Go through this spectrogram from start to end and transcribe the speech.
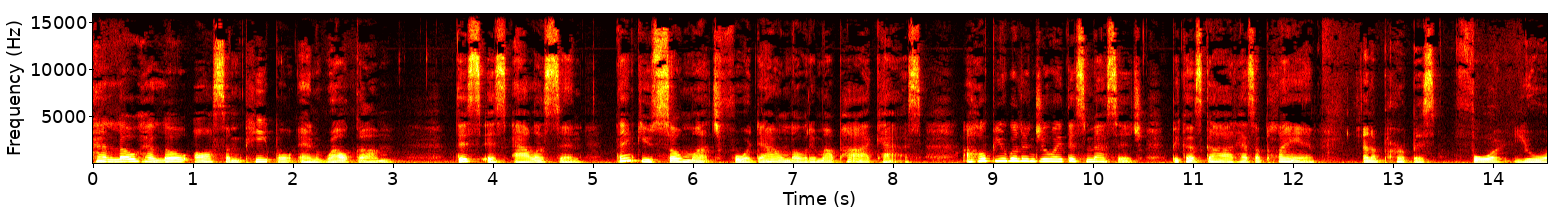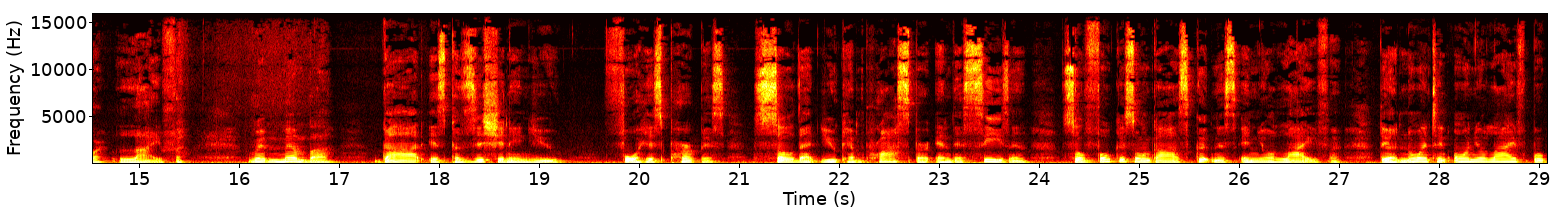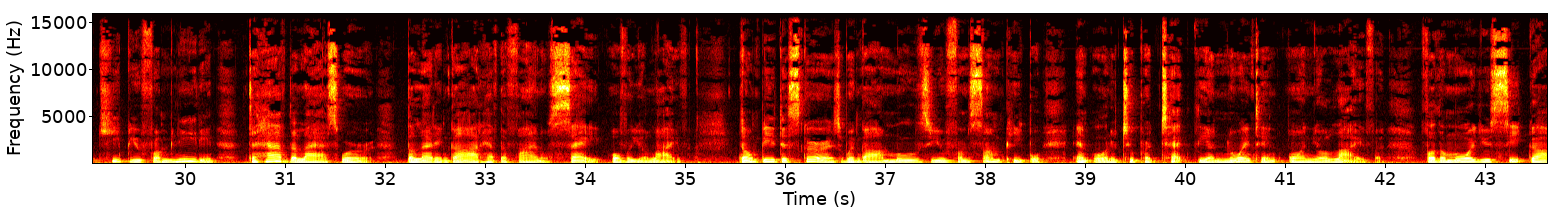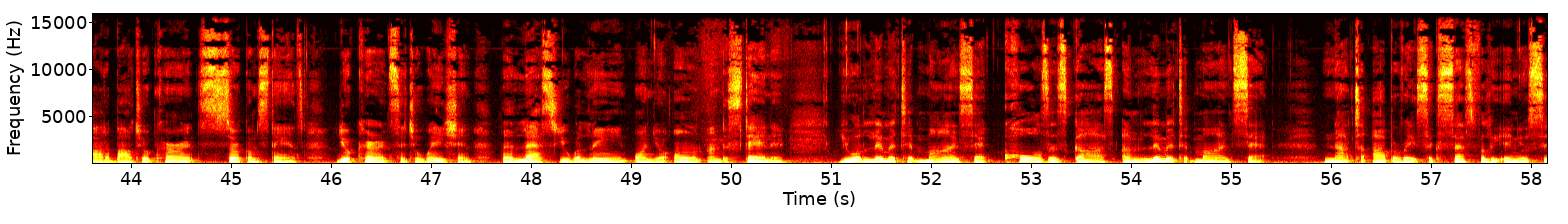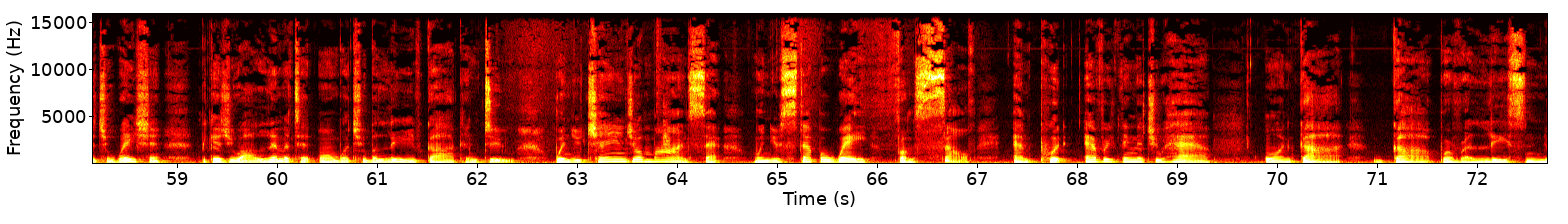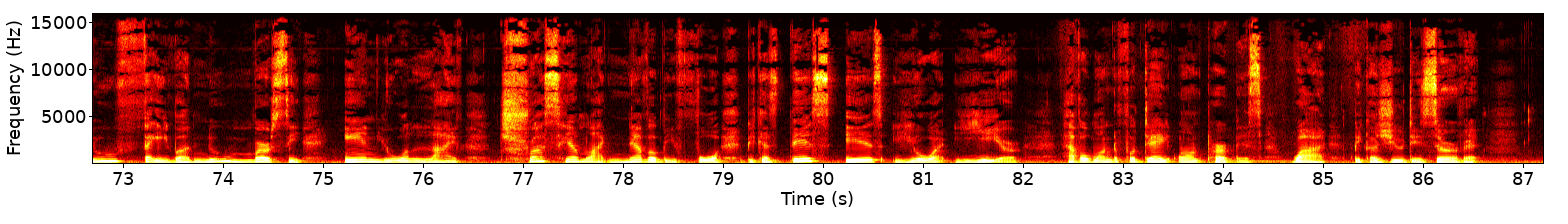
Hello, hello, awesome people, and welcome. This is Allison. Thank you so much for downloading my podcast. I hope you will enjoy this message because God has a plan and a purpose for your life. Remember, God is positioning you for His purpose so that you can prosper in this season. So focus on God's goodness in your life. The anointing on your life will keep you from needing to have the last word, but letting God have the final say over your life. Don't be discouraged when God moves you from some people in order to protect the anointing on your life. For the more you seek God about your current circumstance, your current situation, the less you will lean on your own understanding. Your limited mindset causes God's unlimited mindset not to operate successfully in your situation because you are limited on what you believe God can do. When you change your mindset, when you step away from self and put everything that you have on God, God will release new favor, new mercy in your life. Trust Him like never before because this is your year. Have a wonderful day on purpose. Why? Because you deserve it.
